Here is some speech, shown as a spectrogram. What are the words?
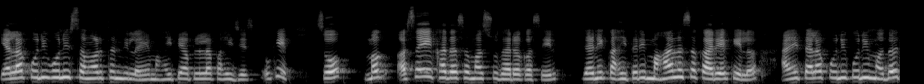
याला कोणी कोणी समर्थन दिलं हे माहिती आपल्याला पाहिजेच. ओके? सो मग असं एखादा समाजसुधारक असेल ज्यांनी काहीतरी महान असं कार्य केलं आणि त्याला कोणी कोणी मदत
